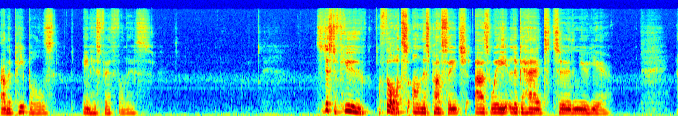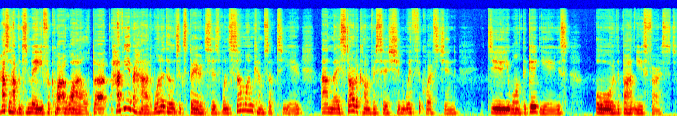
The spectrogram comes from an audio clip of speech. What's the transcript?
and the peoples in his faithfulness. So just a few thoughts on this passage as we look ahead to the new year hasn't happened to me for quite a while, but have you ever had one of those experiences when someone comes up to you and they start a conversation with the question, do you want the good news or the bad news first?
